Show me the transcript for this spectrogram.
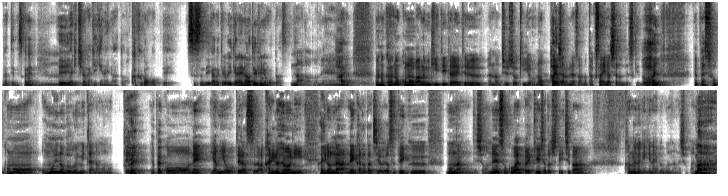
なんていうんですかね、うんえーやりきらなきゃいけないなと、覚悟を持って進んでいかなければいけないなというふうに思ってます。なるほどね。はい。まあ、なんかあの、この番組聞いていただいてる、あの、中小企業の経営者の皆さんもたくさんいらっしゃるんですけど、はい。やっぱりそこの思いの部分みたいなものって、はいやっぱりこうね、闇を照らす明かりのように、はいいろんなね、方たちを寄せていくもんなんでしょうね。そこはやっぱり経営者として一番考えなきゃいけない部分なんでしょうかね。まあ、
